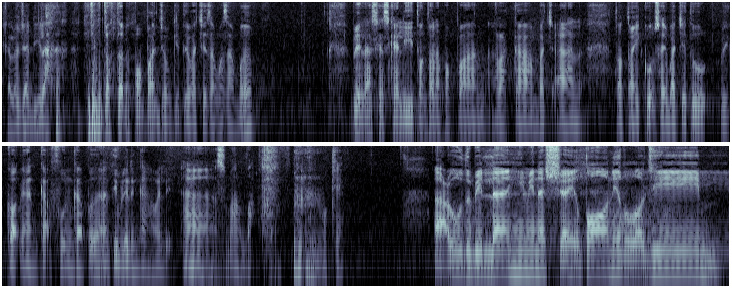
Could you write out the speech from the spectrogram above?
Kalau jadilah. tuan-tuan dan puan-puan jom kita baca sama-sama. Bolehlah sekali-sekali tuan-tuan dan puan-puan rakam bacaan. Tuan-tuan ikut saya baca tu record kan kat phone ke apa nanti boleh dengar balik. Ha subhanallah. Okey. A'udzu billahi minasy syaithanir rajim.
